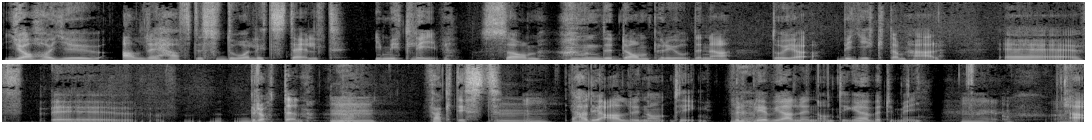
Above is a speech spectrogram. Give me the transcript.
jag har ju aldrig haft det så dåligt ställt i mitt liv som under de perioderna då jag begick de här eh, eh, brotten. Faktiskt. Jag hade ju aldrig någonting. För det blev ju aldrig någonting över till mig. Ja.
